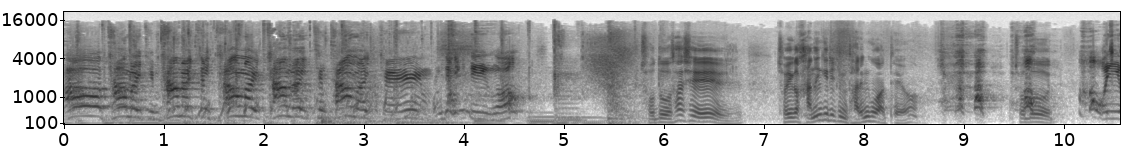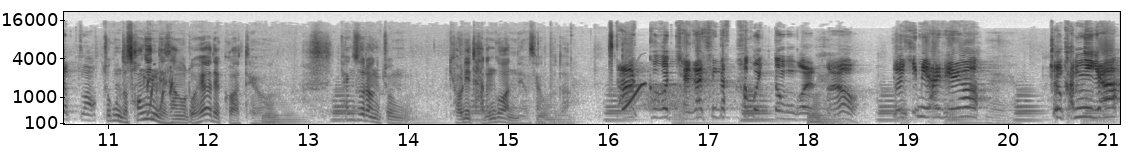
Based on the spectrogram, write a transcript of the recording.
아 다음 아이템 다음 아이템 다음 아이템 다음 아이템 다음 아이템. 뭔데 이거? 저도 사실 저희가 가는 길이 좀 다른 것 같아요. 저도 아, 어이없어. 조금 더 성인 대상으로 해야 될 것 같아요. 펭수랑 좀 결이 다른 것 같네요 생각보다. 아 그거 제가 생각하고 있던 거였어요. 열심히 하세요. 네. 저 갑니다.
